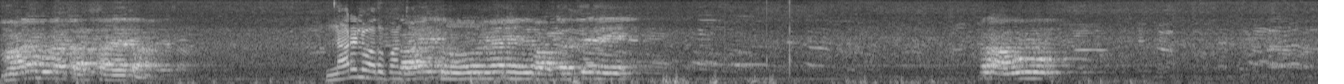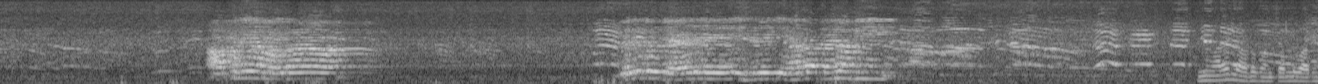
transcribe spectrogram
ਮਾੜਾ ਮੋਟਾ ਤਰਸ ਆਇਆ ਤਾਂ। ਨਾਰੇ ਲਵਾ ਦਿਓ ਪੰਜ ਕਾਨੂੰਨ ਇਹਨਾਂ ਨੇ ਵਾਪਸ ਨੇ ਭਰਾਵੋ ਆਪਣੀਆਂ ਮੰਗਾਂ ਮੇਰੇ ਕੋਲ ਜਾਇਜ਼ ਨੇ ਇਸ ਲਈ ਕਿਹਾ ਤਾਂ ਪਹਿਲਾਂ ਵੀ ਨਾਰੇ ਲਵਾ ਦਿਓ ਪੰਜ ਲਵਾ ਦਿਓ।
